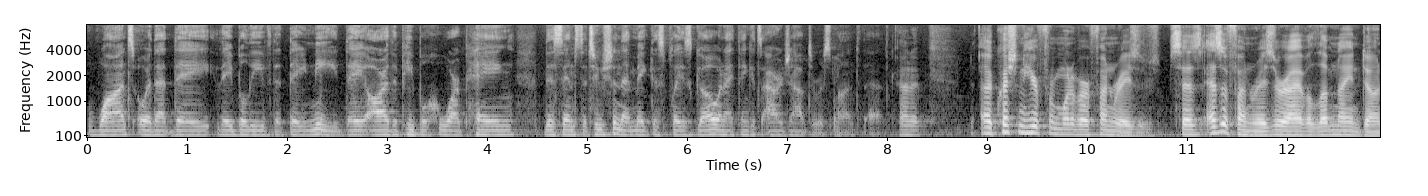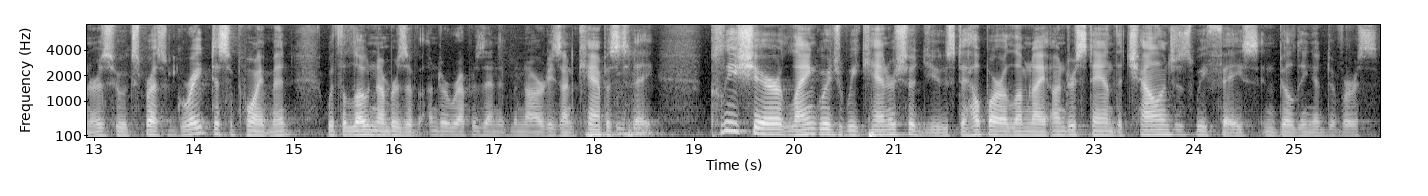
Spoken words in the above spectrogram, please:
want or that they, they believe that they need. They are the people who are paying this institution that make this place go, and I think it's our job to respond to that. Got it. A question here from one of our fundraisers says, as a fundraiser, I have alumni and donors who express great disappointment with the low numbers of underrepresented minorities on campus mm-hmm. today. Please share language we can or should use to help our alumni understand the challenges we face in building a diverse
